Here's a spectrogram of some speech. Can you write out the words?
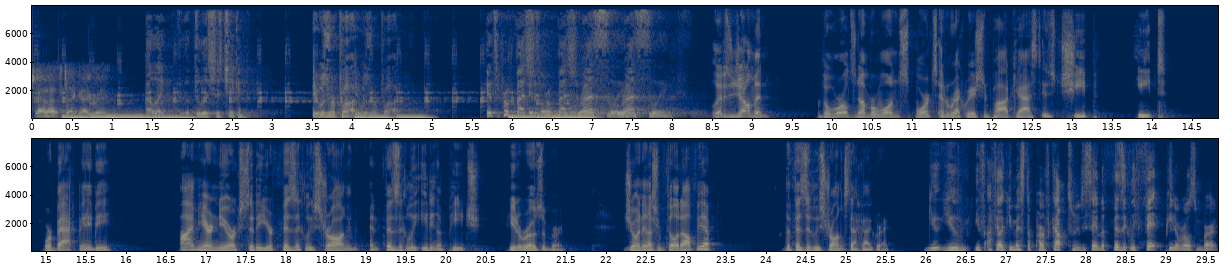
Shout out Stack Agro. I like a delicious chicken. It was Rapod. It was Rapod. It's professional, professional wrestling. wrestling. Ladies and gentlemen, the world's number one sports and recreation podcast is Cheap Heat. We're back, baby. I'm here in New York City. You're physically strong and, and physically eating a peach, Peter Rosenberg. Joining us from Philadelphia, the physically strong That Guy Greg. you, you, you, I feel like you missed the perfect opportunity to say the physically fit Peter Rosenberg.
